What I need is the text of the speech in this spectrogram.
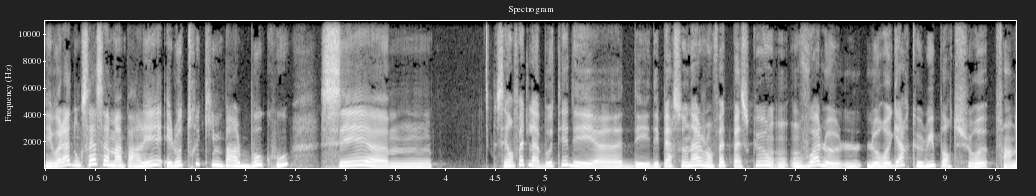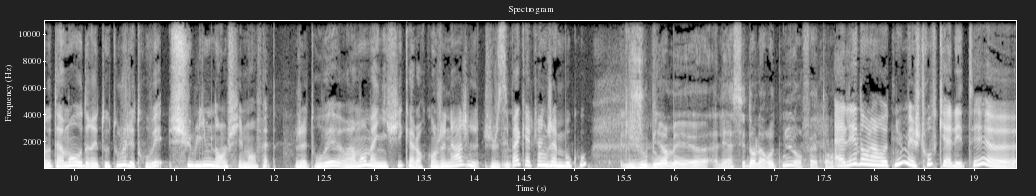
et voilà donc ça ça m'a parlé. Et l'autre truc qui me parle beaucoup c'est euh, c'est en fait la beauté des, euh, des, des personnages en fait parce que on, on voit le, le regard que lui porte sur eux enfin notamment Audrey Tautou je l'ai trouvé sublime dans le film en fait je l'ai trouvé vraiment magnifique alors qu'en général je, je sais pas quelqu'un que j'aime beaucoup Elle joue bien, mais euh, elle est assez dans la retenue, en fait. hein. elle est dans la retenue mais je trouve qu'elle était euh,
